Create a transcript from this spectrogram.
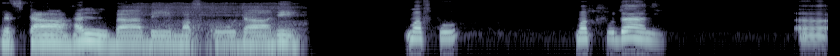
مفتاح الباب مفقودان. مفقو مفقودان آه،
